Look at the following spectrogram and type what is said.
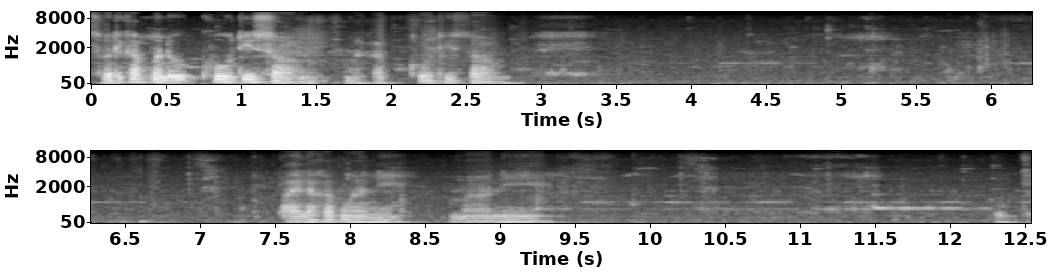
สวัสดีครับมาดูคู่ที่สองนะครับ คู่ที่สองไปแล้วครับงานนี้ มานี่ โอเค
